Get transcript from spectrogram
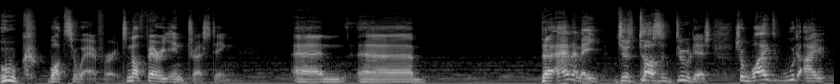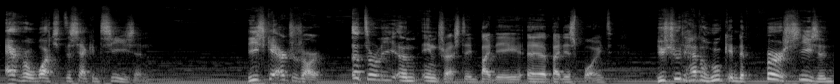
hook whatsoever. It's not very interesting. And um, the anime just doesn't do this. So why would I ever watch the second season? These characters are utterly uninterested by the uh, by this point. You should have a hook in the first season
